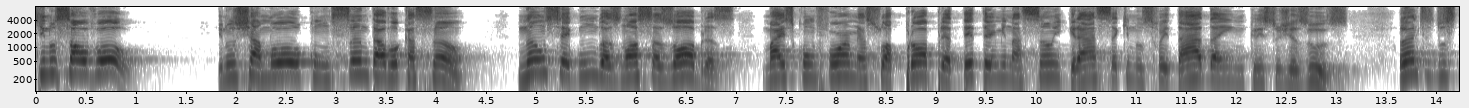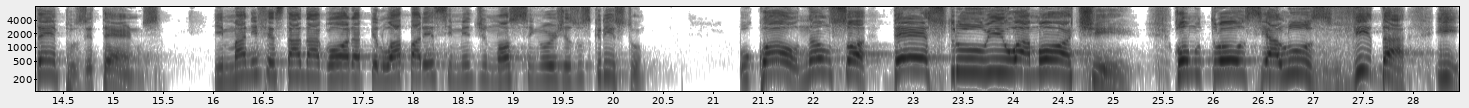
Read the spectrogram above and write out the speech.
Que nos salvou e nos chamou com santa vocação, não segundo as nossas obras, mas conforme a sua própria determinação e graça que nos foi dada em Cristo Jesus, antes dos tempos eternos. e manifestada agora pelo aparecimento de nosso Senhor Jesus Cristo, o qual não só destruiu a morte, como trouxe à luz vida e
